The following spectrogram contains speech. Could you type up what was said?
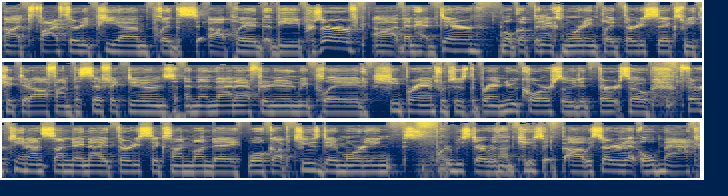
uh, 5:30 p.m. Played the uh, played the Preserve. Uh, then had dinner. Woke up the next morning. Played 36. We kicked it off on Pacific Dunes, and then that afternoon we played Sheep Ranch, which is the brand new course. So we did thir- so 13 on Sunday night, 36 on Monday. Woke up Tuesday morning. S- What did we start with on Tuesday? Uh, we started at Old Mac.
